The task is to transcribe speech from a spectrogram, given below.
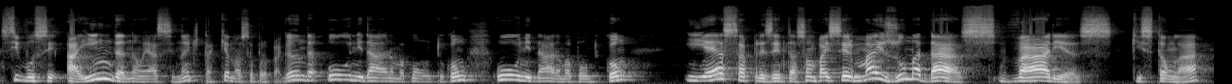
Se você ainda não é assinante, está aqui a nossa propaganda, unidarama.com, unidarama.com. E essa apresentação vai ser mais uma das várias que estão lá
